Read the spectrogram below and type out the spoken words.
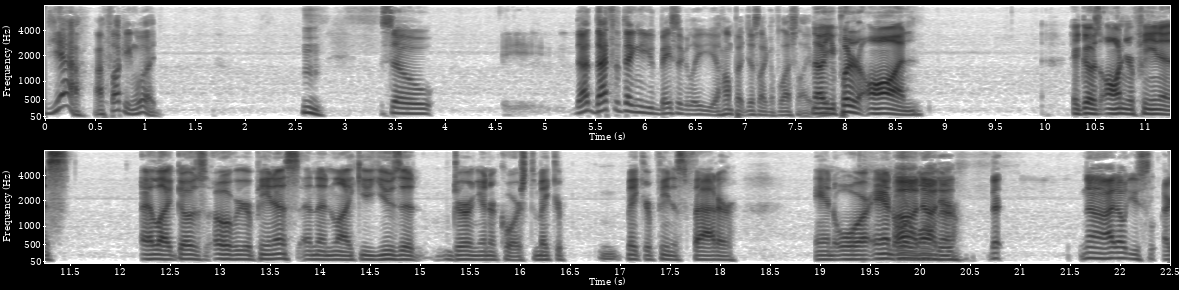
Yeah, I fucking would. Hmm. So that that's the thing. You basically you hump it just like a flashlight. No, you put it on. It goes on your penis. It like goes over your penis, and then like you use it during intercourse to make your make your penis fatter, and or and or Oh no, dude. That, no, I don't use. Are,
